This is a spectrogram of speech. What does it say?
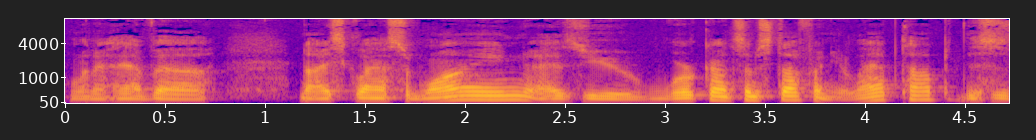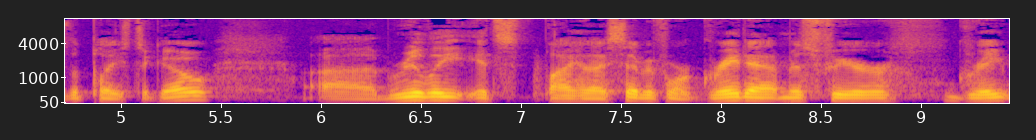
want to have a nice glass of wine as you work on some stuff on your laptop, this is the place to go. Uh, really, it's like I said before, great atmosphere, great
